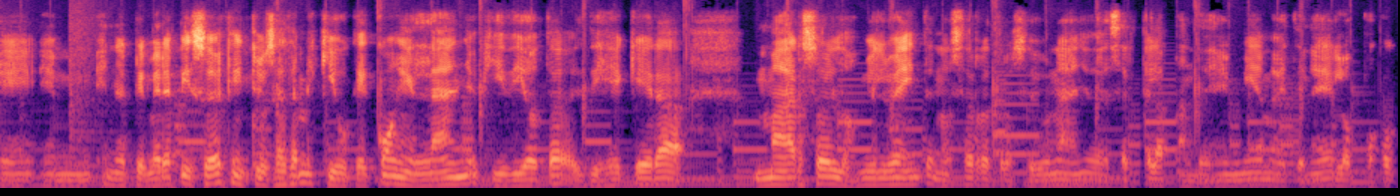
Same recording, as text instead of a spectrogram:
eh, en, el primer episodio, que incluso hasta me equivoqué con el año, que idiota, dije que era marzo del 2020, no se retrocedió un año, de ser que la pandemia me tiene lo poco,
